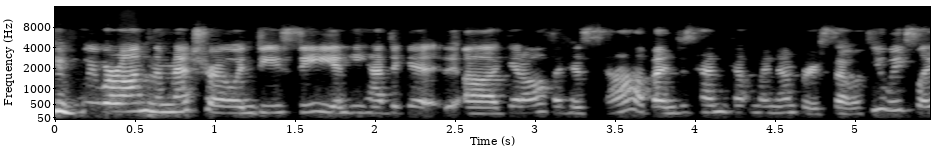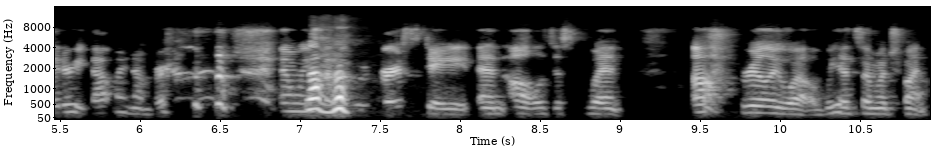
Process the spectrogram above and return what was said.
we were on the metro in DC and he had to get uh, get off at his stop and just hadn't got my number. So a few weeks later he got my number and we set a first date and all just went Oh, really well. We had so much fun.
